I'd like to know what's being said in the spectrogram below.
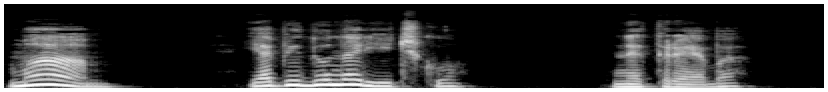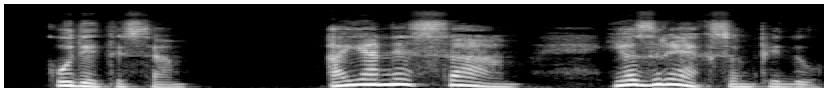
Мам, я піду на річку. Не треба. Куди ти сам? А я не сам. Я з Рексом піду.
